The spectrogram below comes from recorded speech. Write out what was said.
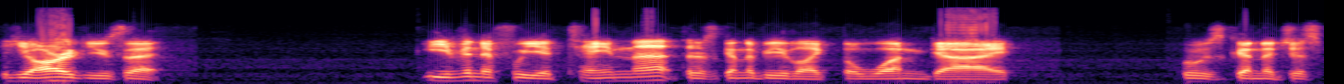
he argues that even if we attain that, there's going to be like the one guy who's going to just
